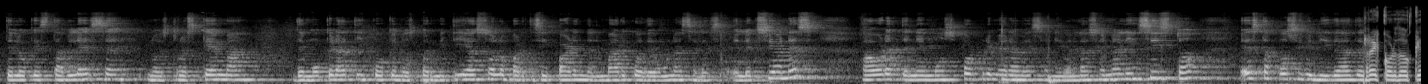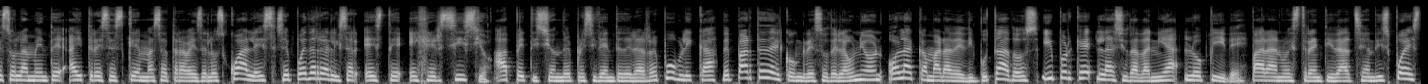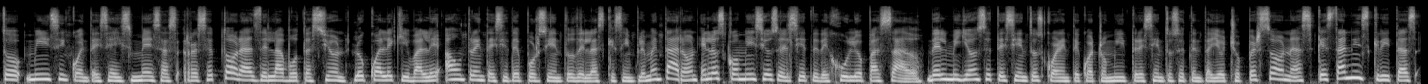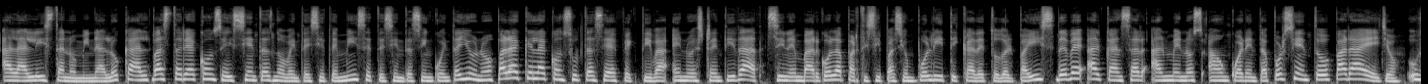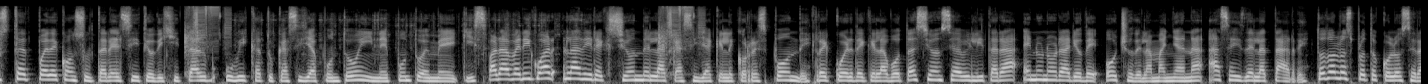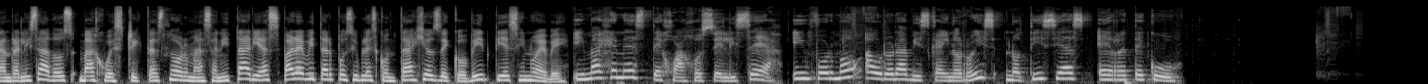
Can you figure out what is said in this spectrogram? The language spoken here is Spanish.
de lo que establece nuestro esquema democrático que nos permitía solo participar en el marco de unas elecciones, ahora tenemos por primera vez a nivel nacional, insisto, esta posibilidad de... Recordó que solamente hay tres esquemas a través de los cuales se puede realizar este ejercicio, a petición del presidente de la República, de parte del Congreso de la Unión o la Cámara de Diputados y porque la ciudadanía lo pide. Para nuestra entidad se han dispuesto 1.056 mesas receptoras de la votación, lo cual equivale a un 37% de las que se implementaron en los comicios del 7 de julio pasado. Del 1.744.378 personas que están inscritas a la lista nominal local, bastaría con 697.751 para que la consulta sea efectiva en nuestra entidad. Sin embargo, la participación política de todo el país debe alcanzar al menos a un 40%. Para ello, usted puede consultar el sitio digital ubicatucasilla.ine.mx para averiguar la dirección de la casilla que le corresponde. Recuerde que la votación se habilitará en un horario de 8 de la mañana a 6 de la tarde. Todos los protocolos serán realizados bajo estrictas normas sanitarias para evitar posibles contagios de COVID-19. Imágenes de Juan José Licea. Informó Aurora Vizcaíno Ruiz, Noticias RTQ.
